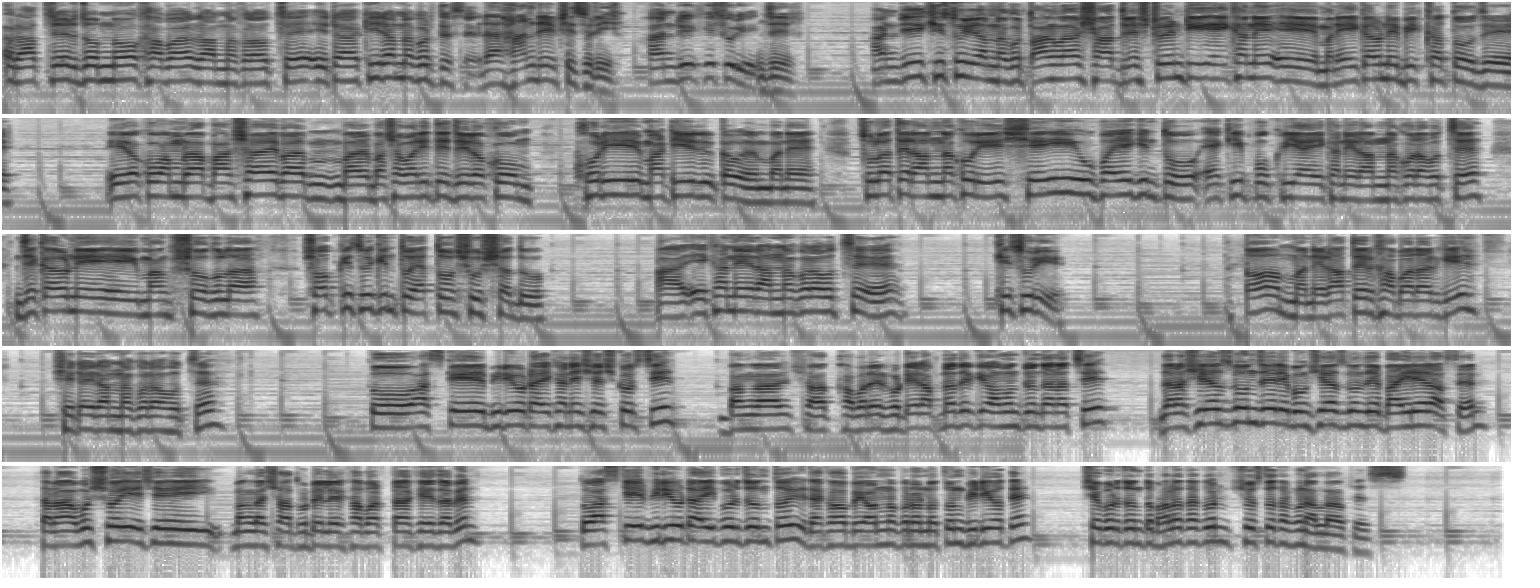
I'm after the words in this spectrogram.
রাত্রের জন্য খাবার রান্না করা হচ্ছে। এটা কি রান্না করতেছে? এটা হান্ডির খিচুড়ি। হান্ডি খিচুড়ি? জি। হান্ডি খিচুড়ি রান্না করতে বাংলা স্বাদ রেস্টুরেন্টই এইখানে এ, মানে এই কারণে বিখ্যাত যে এরকম আমরা বাসায় বা বা- বাসা বাড়িতে যেরকম খড়ি মাটির ক- মানে চুলাতে রান্না করি সেই উপায়ে কিন্তু একই প্রক্রিয়ায় এখানে রান্না করা হচ্ছে। যে কারণে এই মাংসগুলা সবকিছুই কিন্তু এত সুস্বাদু। আর এখানে রান্না করা হচ্ছে খিচুড়ি। তো মানে রাতের খাবার আর কি, সেটাই রান্না করা হচ্ছে। তো আজকে ভিডিওটা এখানে শেষ করছি। বাংলার স্বাদ খাবারের হোটেল আপনাদেরকে আমন্ত্রণ জানাচ্ছি। যারা সিরাজগঞ্জের এবং সিরাজগঞ্জের বাইরের আছেন, তারা অবশ্যই এসে এই বাংলা স্বাদ হোটেলের খাবারটা খেয়ে যাবেন। তো আজকের ভিডিওটা এই পর্যন্তই। দেখা হবে অন্য কোনো নতুন ভিডিওতে। সে পর্যন্ত ভালো থাকুন, সুস্থ থাকুন। আল্লাহ হাফেজ।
